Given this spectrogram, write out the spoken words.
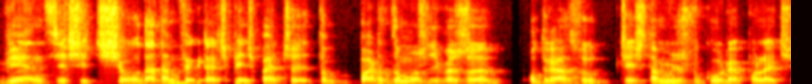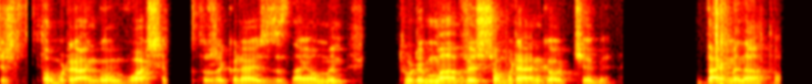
Więc jeśli ci się uda tam wygrać 5 meczy, to bardzo możliwe, że od razu gdzieś tam już w górę polecisz z tą rangą właśnie przez to, że grałeś ze znajomym, który ma wyższą rangę od ciebie. Dajmy na to.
